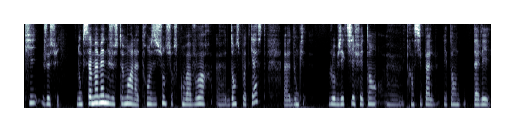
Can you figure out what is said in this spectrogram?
qui je suis. Donc ça m'amène justement à la transition sur ce qu'on va voir euh, dans ce podcast. Euh, donc l'objectif étant euh, principal étant d'aller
